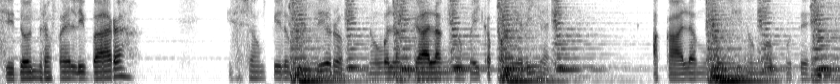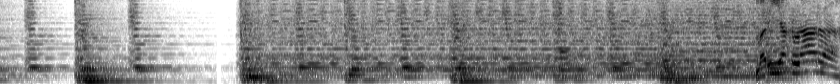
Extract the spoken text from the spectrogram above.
Si Don Rafael Ibarra, isa siyang pilibustero na walang galang na may kapangyarihan. Akala mo kung sinong mabuti. Maria Clara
